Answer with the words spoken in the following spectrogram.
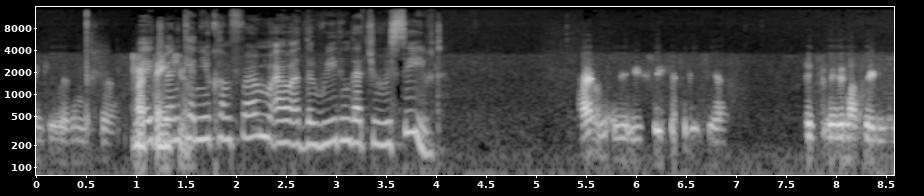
Thank you very much, sir. Adrian, you. can you confirm uh, the reading that you received? I, you speak please, yeah. Thank you very much, lady.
